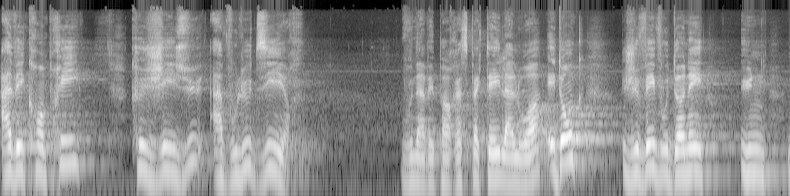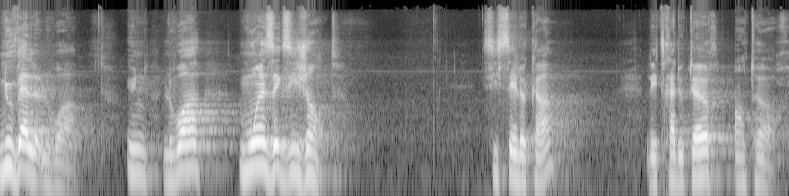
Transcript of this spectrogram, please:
avaient compris que Jésus a voulu dire, vous n'avez pas respecté la loi, et donc je vais vous donner une nouvelle loi, une loi moins exigeante. Si c'est le cas, les traducteurs ont tort.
